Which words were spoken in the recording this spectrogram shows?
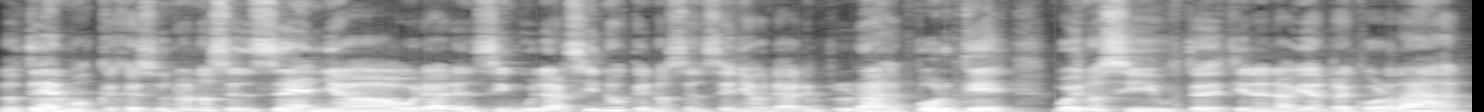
Notemos que Jesús no nos enseña a orar en singular, sino que nos enseña a orar en plural. ¿Por qué? Bueno, si ustedes tienen a bien recordar,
